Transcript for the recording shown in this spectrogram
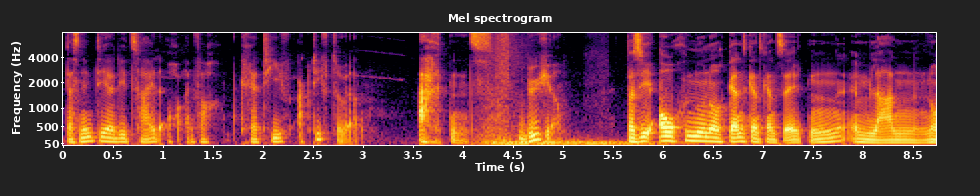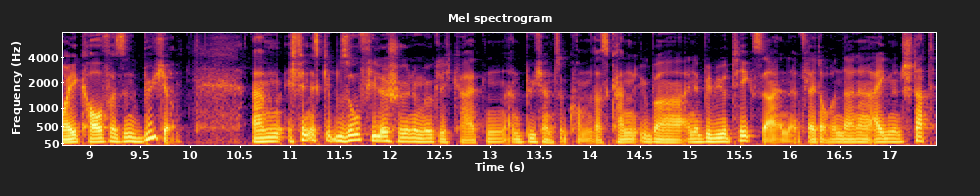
Das nimmt dir ja die Zeit, auch einfach kreativ aktiv zu werden. Achtens, Bücher. Was ich auch nur noch ganz, ganz, ganz selten im Laden neu kaufe, sind Bücher. Ähm, ich finde, es gibt so viele schöne Möglichkeiten, an Büchern zu kommen. Das kann über eine Bibliothek sein, vielleicht auch in deiner eigenen Stadt.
